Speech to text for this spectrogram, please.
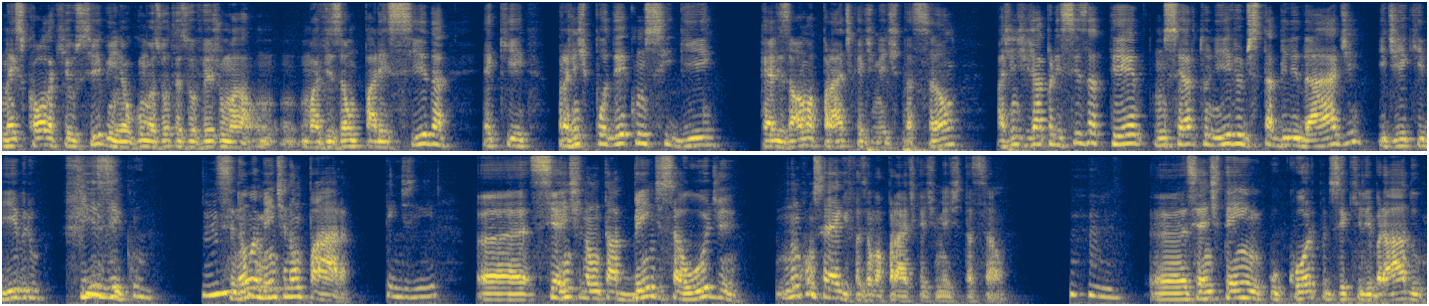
na escola que eu sigo, em algumas outras eu vejo uma, uma visão parecida, é que para a gente poder conseguir realizar uma prática de meditação, a gente já precisa ter um certo nível de estabilidade e de equilíbrio físico. físico. Hum, senão a mente não para. Entendi. Uh, se a gente não está bem de saúde, não consegue fazer uma prática de meditação. Uhum. Uh, se a gente tem o corpo desequilibrado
